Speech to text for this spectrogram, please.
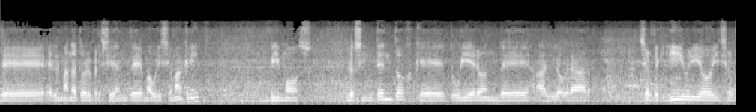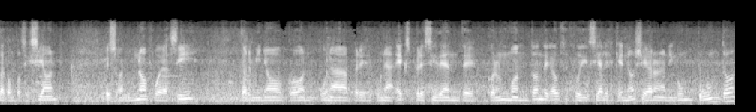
del mandato del presidente Mauricio Macri. Vimos los intentos que tuvieron de lograr cierto equilibrio y cierta composición. Eso no fue así. Terminó con una, una expresidente con un montón de causas judiciales que no llegaron a ningún punto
